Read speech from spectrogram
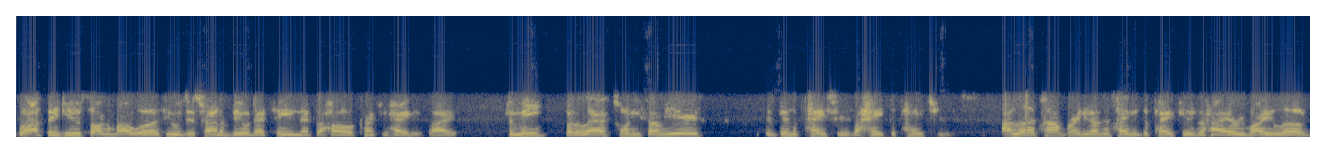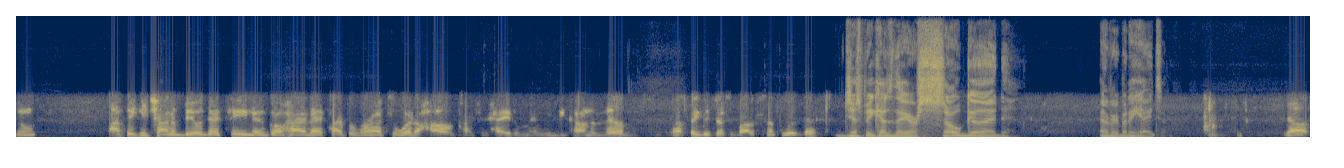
What I think he was talking about was he was just trying to build that team that the whole country hated. Like, to me, for the last 20 some years, it's been the Patriots. I hate the Patriots. I love Tom Brady. I just hated the Patriots and how everybody loved them. I think he's trying to build that team that's going to have that type of run to where the whole country hate them and we become the villains. I think it's just about as simple as this. Just because they are so good, everybody hates them. Yep.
